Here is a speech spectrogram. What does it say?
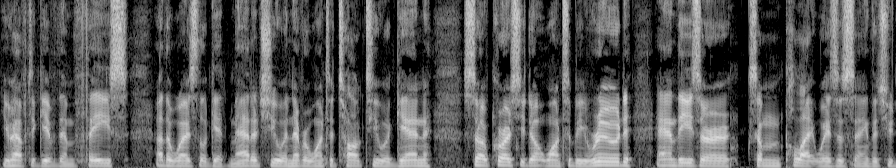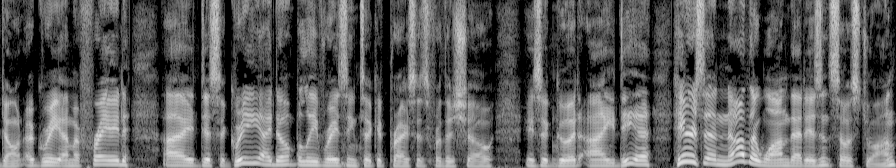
You have to give them face. Otherwise, they'll get mad at you and never want to talk to you again. So, of course, you don't want to be rude. And these are some polite ways of saying that you don't agree. I'm afraid I disagree. I don't believe raising ticket prices for the show is a good idea. Here's another one that isn't so strong.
